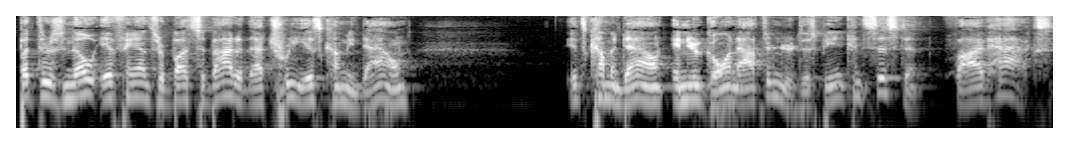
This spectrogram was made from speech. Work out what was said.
But there's no ifs, ands, or buts about it. That tree is coming down it's coming down, and you're going out there and you're just being consistent. Five hacks.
